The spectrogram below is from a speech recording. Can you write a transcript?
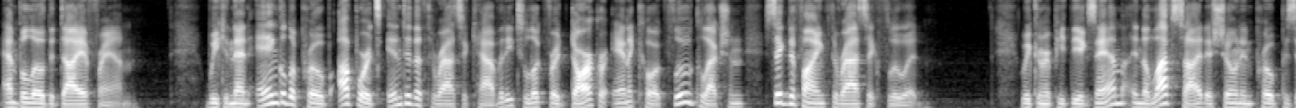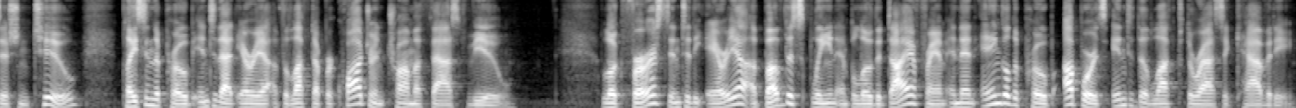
and below the diaphragm. We can then angle the probe upwards into the thoracic cavity to look for a dark or anechoic fluid collection signifying thoracic fluid. We can repeat the exam in the left side as shown in probe position 2, placing the probe into that area of the left upper quadrant trauma fast view. Look first into the area above the spleen and below the diaphragm and then angle the probe upwards into the left thoracic cavity.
